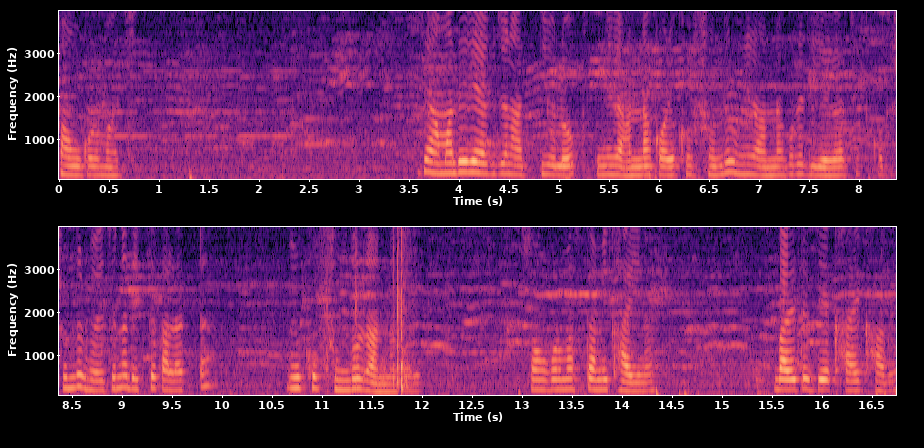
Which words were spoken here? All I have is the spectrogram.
শঙ্কর মাছ। যে আমাদেরই একজন আত্মীয় লোক, তিনি রান্না করে খুব সুন্দর, উনি রান্না করে দিয়ে গেছে। কত সুন্দর হয়েছে না দেখতে কালারটা? উনি খুব সুন্দর রান্না করে। শঙ্কর মাছ তো আমি খাই না। বাড়িতে যে খায় খাবে।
